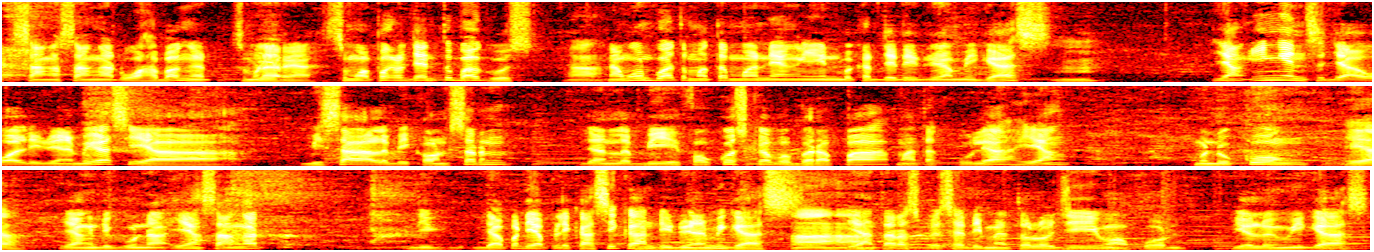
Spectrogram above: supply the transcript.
sangat-sangat wah banget sebenarnya. Semua pekerjaan itu bagus. Ah. Namun buat teman-teman yang ingin bekerja di dunia migas, Hmm. yang ingin sejak awal di dunia migas ya bisa lebih concern dan lebih fokus ke beberapa mata kuliah yang mendukung Iya. yang diguna yang sangat di- dapat diaplikasikan di dunia migas Ah, ah. di antara seperti sedimentologi maupun geologi migas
